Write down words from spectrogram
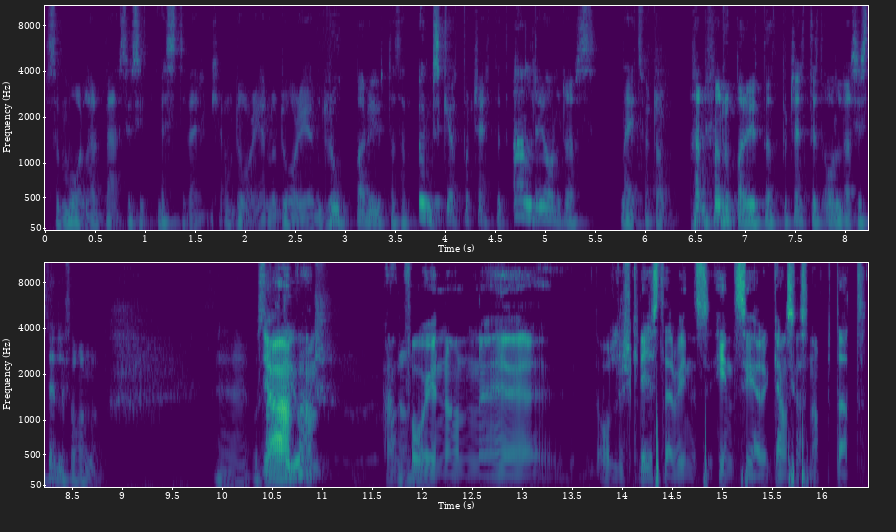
så målar Basil sitt mästerverk av Dorian och Dorian ropar ut att han önskar att porträttet aldrig åldras. Nej, tvärtom. Han ropar ut att porträttet åldras istället för honom. Eh, och sagt Ja, och gjort. han- Han Ja. får ju någon eh, ålderskris där och ins- inser ganska snabbt att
